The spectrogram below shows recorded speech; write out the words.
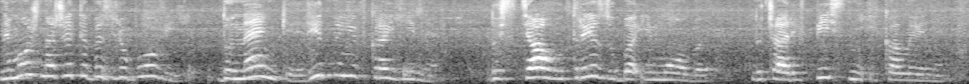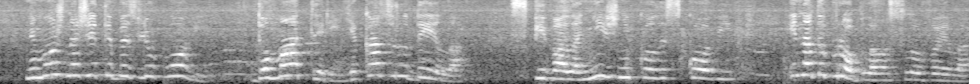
Не можна жити без любові до неньки, рідної в країни, до стягу тризуба і мови, до чарів пісні і калини. Не можна жити без любові до матері, яка зродила, співала ніжні колискові і на добро благословила.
